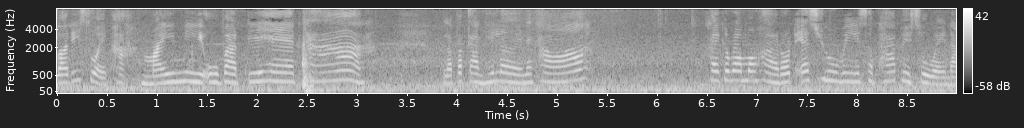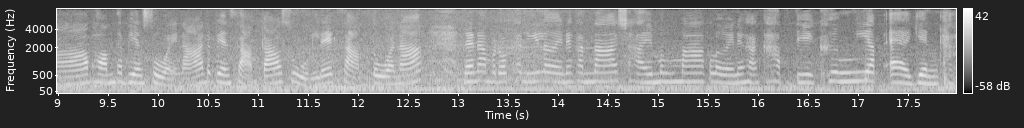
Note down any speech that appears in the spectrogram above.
บอดี้สวยค่ะ ไม่มีอุบัติเหตุค่ะรับประกันให้เลยนะคะ รกำลังมองหารถ SUV สภาพสวยนะ พร้อมทะเบียนสวยนะ ทะเบียน 390 เลข 3 ตัวนะ แนะนำรถคันนี้เลยนะคะ น่าใช้มาก ๆ เลยนะคะ ขับดีเครื่องเงียบแอร์เย็นค่ะ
